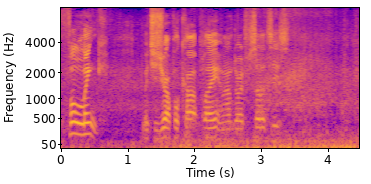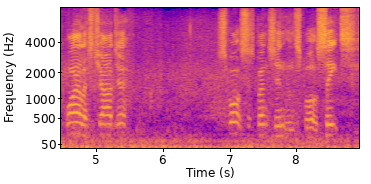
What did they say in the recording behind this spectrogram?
full link, which is your Apple CarPlay and Android facilities, wireless charger, sports suspension and sports seats,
